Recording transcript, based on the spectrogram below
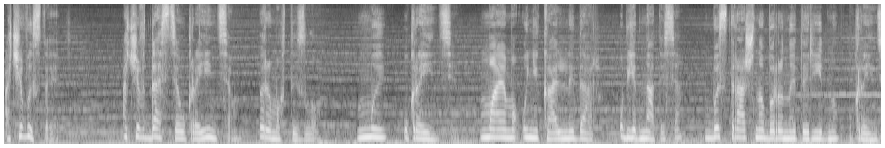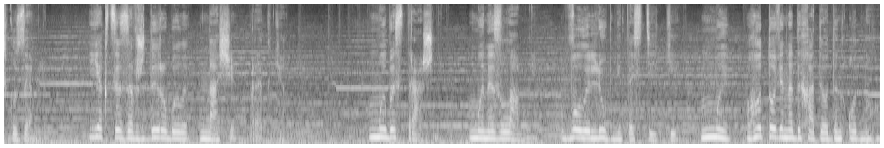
А чи вистоять? А чи вдасться українцям перемогти зло? Ми, українці, маємо унікальний дар об'єднатися, безстрашно боронити рідну українську землю, як це завжди робили наші предки. Ми безстрашні, ми незламні, волелюбні та стійкі. Ми готові надихати один одного,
